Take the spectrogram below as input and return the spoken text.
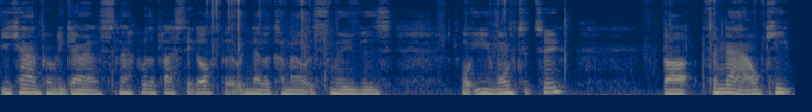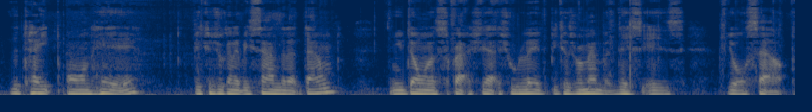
You can probably go around and snap all the plastic off, but it would never come out as smooth as what you want it to. But for now, keep the tape on here because you're going to be sanding it down and you don't want to scratch the actual lid because remember, this is your setup.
